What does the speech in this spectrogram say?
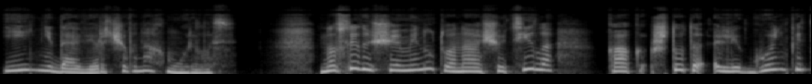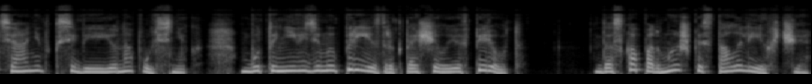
и недоверчиво нахмурилась. Но в следующую минуту она ощутила, как что-то легонько тянет к себе ее напульсник, будто невидимый призрак тащил ее вперед. Доска под мышкой стала легче.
